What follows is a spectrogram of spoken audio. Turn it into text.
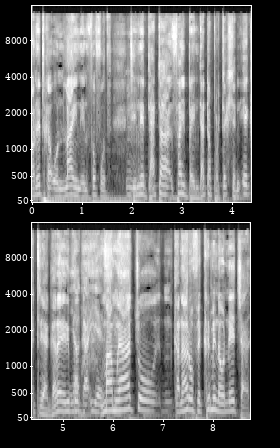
anoitika online and so forth mm. tine data cyber and data protection act yagara iripo. Yes, mamwe acho kana ari of a criminal nature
